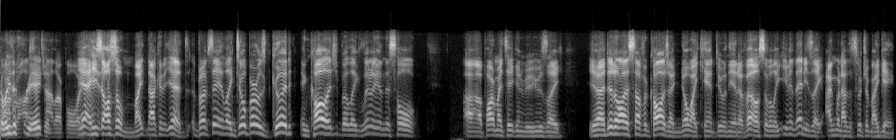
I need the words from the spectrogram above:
Oh, he's a John free agent. Tyler Boyd. Yeah, he's also might not gonna. Yeah, but I'm saying like Joe Burrow's good in college, but like literally in this whole uh, part of my take interview, he was like, "Yeah, I did a lot of stuff in college. I know I can't do in the NFL." So like even then, he's like, "I'm gonna have to switch up my game."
